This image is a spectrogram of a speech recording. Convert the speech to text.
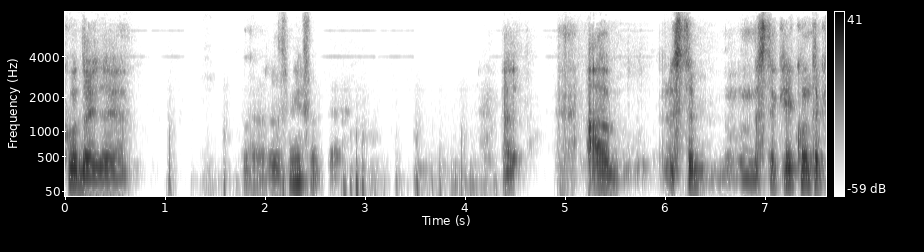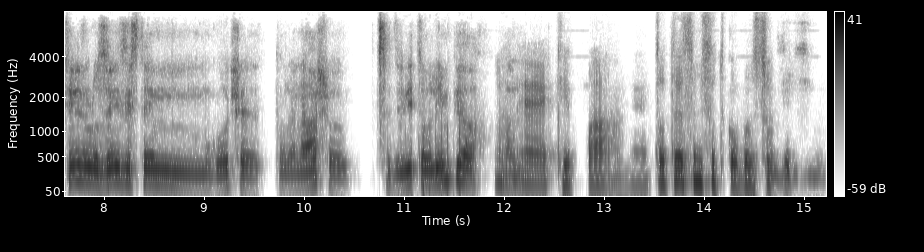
Huda ideja. Razmislite. A, ste, ste kaj kontaktirali v zvezi s tem, mogoče tole našo CD-vito Olimpijo? Ne, ki pa. Ne. To sem se tako bolj subverzivno.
